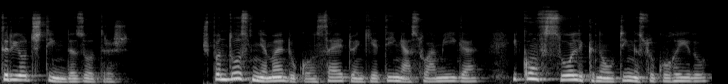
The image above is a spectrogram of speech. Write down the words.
teria o destino das outras. Espantou-se minha mãe do conceito em que a tinha a sua amiga e confessou-lhe que não o tinha socorrido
